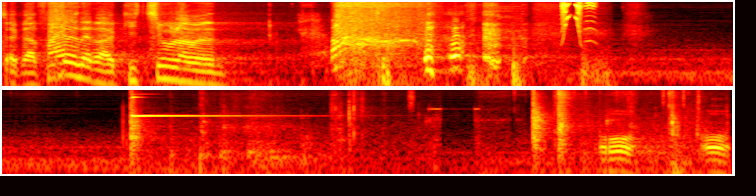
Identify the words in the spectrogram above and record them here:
잠깐 사연 애가 기침을 하면. 오 오.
